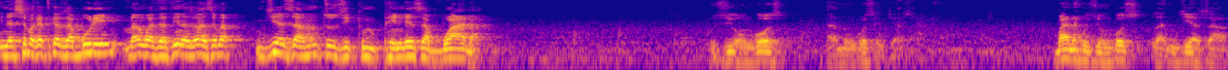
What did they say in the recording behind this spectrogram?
inasema katika Zaburi mlango wa 30 inasema inasema njia za mtu zikimpendeza Bwana uziongoza na muongoze njia zake. Bwana huziongoza njia za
